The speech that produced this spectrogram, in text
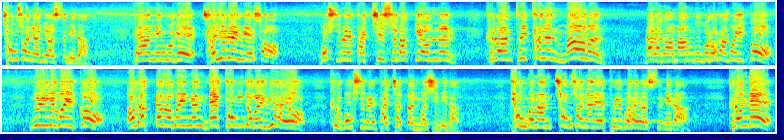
청소년이었습니다. 대한민국의 자유를 위해서 목숨을 바칠 수밖에 없는 그러한 불타는 마음은 나라가 망국으로 가고 있고 눌리고 있고 억압당하고 있는 내 동족을 위하여 그 목숨을 바쳤던 것입니다. 평범한 청소년에 불과하였습니다. 그런데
